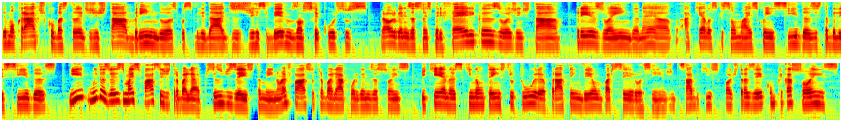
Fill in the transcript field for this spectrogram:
democrático bastante, a gente está abrindo as possibilidades de receber os nossos recursos para organizações periféricas, ou a gente está preso ainda, né, aquelas que são mais conhecidas, estabelecidas e muitas vezes mais fáceis de trabalhar. Preciso dizer isso também. Não é fácil trabalhar com organizações pequenas que não têm estrutura para atender um parceiro. Assim, a gente sabe que isso pode trazer complicações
